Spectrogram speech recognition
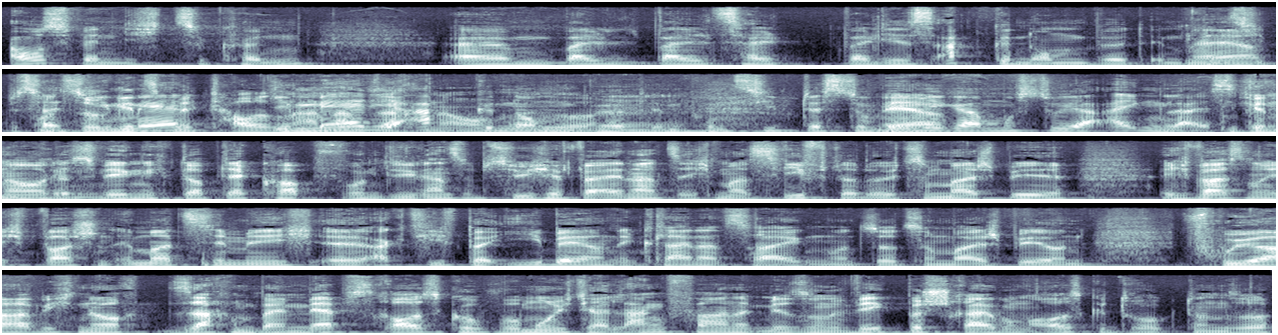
auswendig zu können. Ähm, weil weil es halt, weil dir das abgenommen wird im Naja, Prinzip. Das und heißt, so je mehr, mit tausend je mehr dir Sachen auch, abgenommen also. wird im Prinzip, desto Ja. weniger musst du ja Eigenleistung Genau, bringen. deswegen, ich glaube, der Kopf und die ganze Psyche verändert sich massiv dadurch. Zum Beispiel, ich weiß noch, ich war schon immer ziemlich äh, aktiv bei Ebay und den Kleinanzeigen und so zum Beispiel. Und früher habe ich noch Sachen bei Maps rausgeguckt, wo muss ich da langfahren, hat mir so eine Wegbeschreibung ausgedruckt und so.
